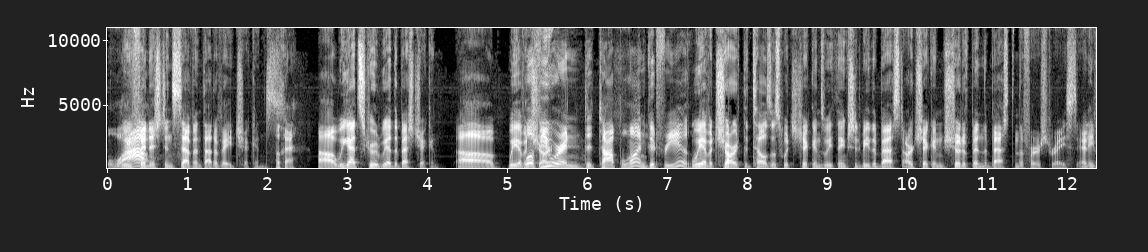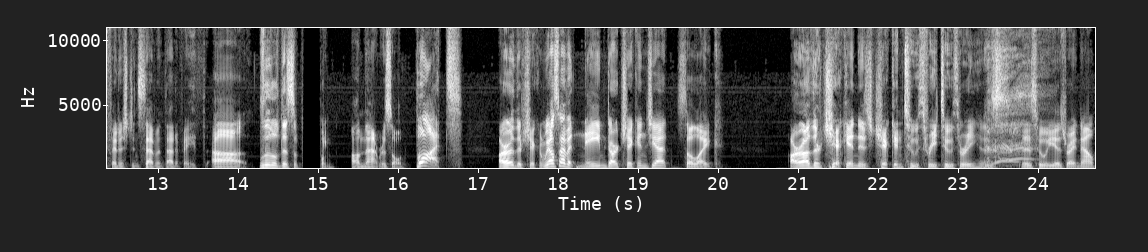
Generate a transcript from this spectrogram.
Wow. We finished in seventh out of eight chickens. Okay. Uh, we got screwed. We had the best chicken. Uh, we have a Well, if you were in the top one, good for you. we have a chart that tells us which chickens we think should be the best. Our chicken should have been the best in the first race, and he finished in seventh out of eighth. Uh, little disappointing on that result. But our other chicken, we also haven't named our chickens yet. So like, our other chicken is chicken two three two three is is who he is right now.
